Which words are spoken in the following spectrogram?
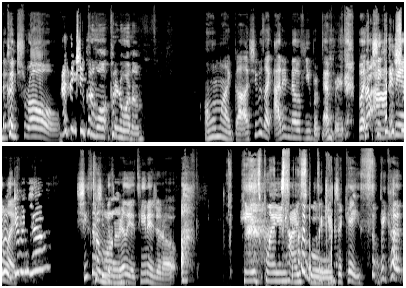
him. Control. I think she put him on, put it on him. Oh my gosh. She was like, I didn't know if you remembered. But The she eye kept she was like, giving him. She said Come she was on. barely a teenager though. He is playing high school. to catch a case because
